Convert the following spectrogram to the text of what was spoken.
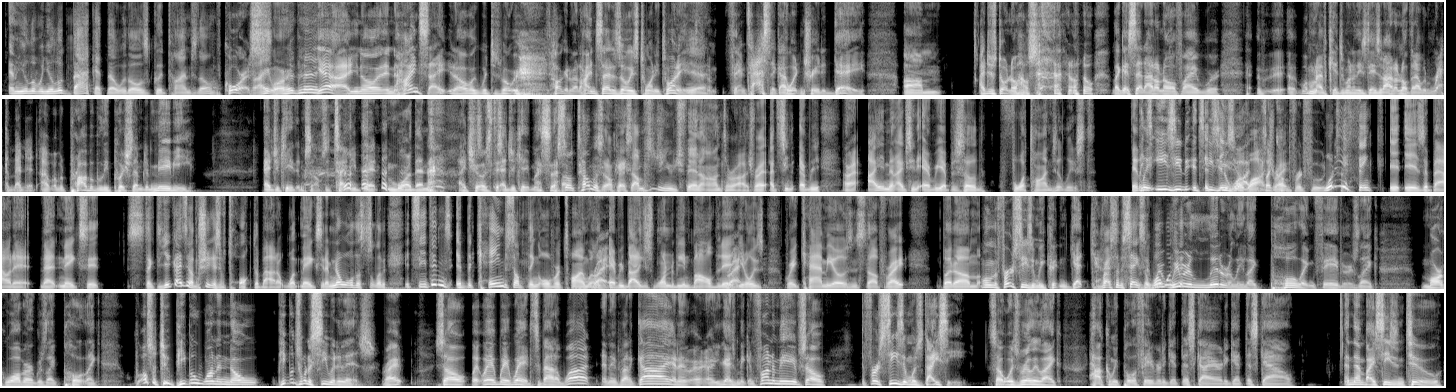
And you look when you look back at though, were those good times though? Of course. Right? Weren't they? Yeah, you know, in hindsight, you know, which is what we're talking about. Hindsight is always twenty twenty. Yeah. fantastic. I wouldn't trade a day. Um, I just don't know how. I don't know. Like I said, I don't know if I were. uh, I'm gonna have kids one of these days, and I don't know that I would recommend it. I would probably push them to maybe educate themselves a tiny bit more than I chose to educate myself. So tell me, something. okay, so I'm such a huge fan of Entourage, right? I've seen every. All right, I admit I've seen every episode four times at least. At it's least easy. To, it's, it's easy, easy to to watch. watch, It's like right? comfort food. What do you think it is about it that makes it? Like, you guys, I'm sure you guys have talked about it. What makes it? I know all the celebrity. It see, it didn't. It became something over time where like, everybody just wanted to be involved in it. Right. You know, all these great cameos and stuff, right? But um, Well, in the first season, we couldn't get cast. that's what I'm saying. So Like, what we, was we were literally like pulling favors. Like Mark Wahlberg was like pull like also too, people want to know people just want to see what it is, right? So wait, wait, wait, wait. It's about a what? And it's about a guy, and uh, are you guys making fun of me? So the first season was dicey. So it was really like, how can we pull a favor to get this guy or to get this gal? And then by season two,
